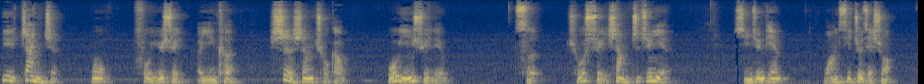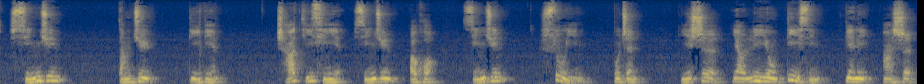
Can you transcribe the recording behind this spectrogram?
欲战者，勿负于水而迎客，势升处高，无饮水流，此处水上之君也。行军篇，王羲注解说：行军当据地边，察敌情也。行军包括行军、宿营、布阵，一是要利用地形便利；二是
